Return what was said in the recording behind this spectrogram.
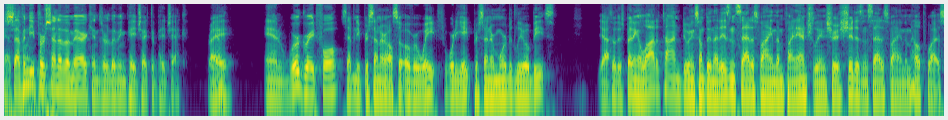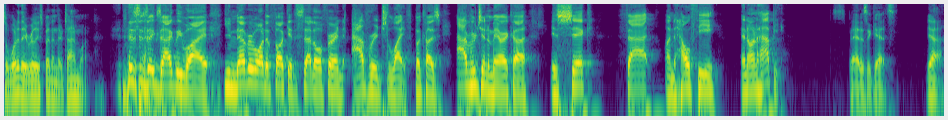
seventy percent of Americans are living paycheck to paycheck, right? And we're grateful. Seventy percent are also overweight. Forty eight percent are morbidly obese. Yeah, So they're spending a lot of time doing something that isn't satisfying them financially, and sure shit isn't satisfying them health wise. So what are they really spending their time on? this is exactly why you never want to fucking settle for an average life because average in America is sick, fat, unhealthy, and unhappy. As bad as it gets. Yeah.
